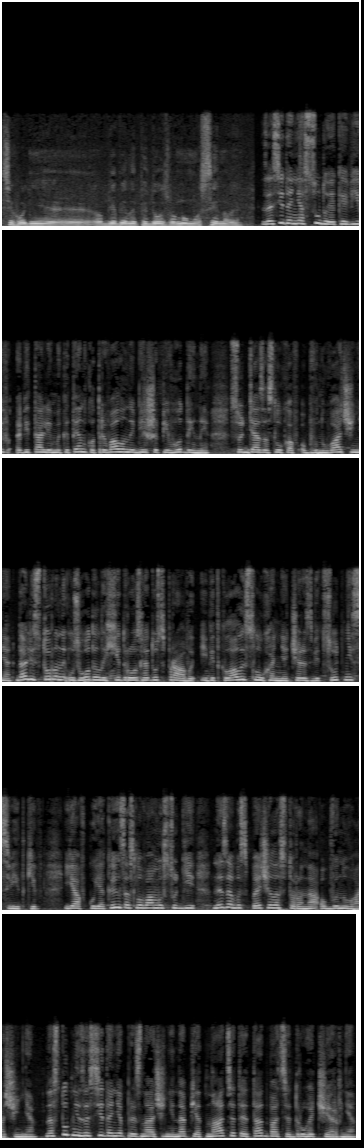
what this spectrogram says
Сьогодні об'явили підозру моєму синові. Засідання суду, яке вів Віталій Микитенко, тривало не більше півгодини. Суддя заслухав обвинувачення. Далі сторони узгодили хід розгляду справи і відклали слухання через відсутність свідків, явку яких, за словами судді, не забезпечила сторона обвинувачення. Наступні засідання призначені на 15 та 22 червня.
